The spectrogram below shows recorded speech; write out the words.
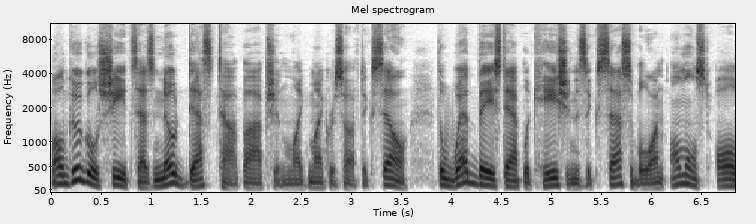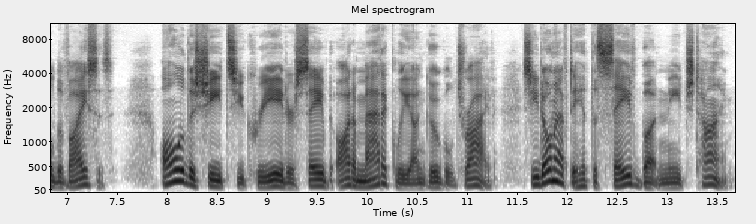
While Google Sheets has no desktop option like Microsoft Excel, the web based application is accessible on almost all devices. All of the sheets you create are saved automatically on Google Drive, so you don't have to hit the Save button each time.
